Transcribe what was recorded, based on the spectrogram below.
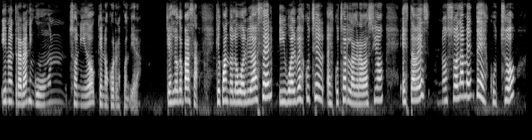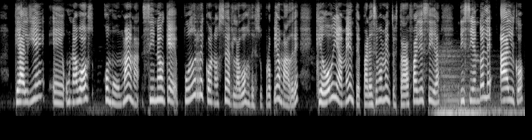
y no entrara ningún sonido que no correspondiera. ¿Qué es lo que pasa? Que cuando lo volvió a hacer y vuelve a escuchar, a escuchar la grabación, esta vez no solamente escuchó que alguien, eh, una voz como humana, sino que pudo reconocer la voz de su propia madre, que obviamente para ese momento estaba fallecida, diciéndole algo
